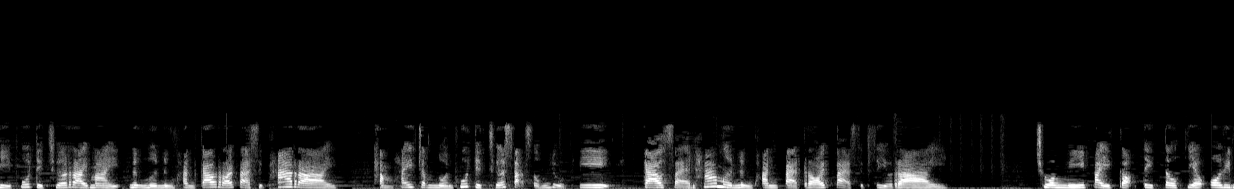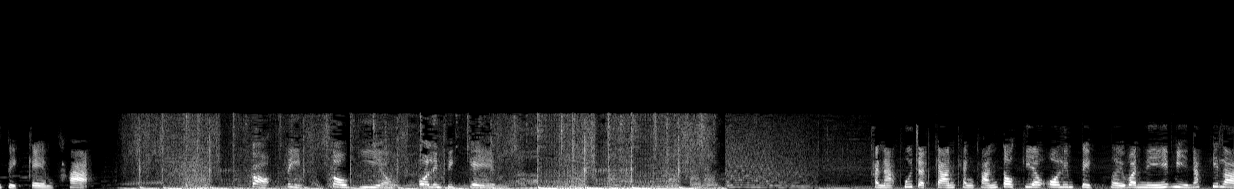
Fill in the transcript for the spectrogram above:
มีผู้ติดเชื้อรายใหม่ 11,985 ราย ทำให้จำนวนผู้ติดเชื้อสะสมอยู่ที่ 951,884 ราย ช่วงนี้ไปเกาะติดโตเกียวโอลิมปิกเกมค่ะ เกาะติดโตเกียวโอลิมปิกเกม คณะผู้จัดการแข่งขันโตเกียวโอลิมปิกเผยวันนี้มีนักกีฬา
